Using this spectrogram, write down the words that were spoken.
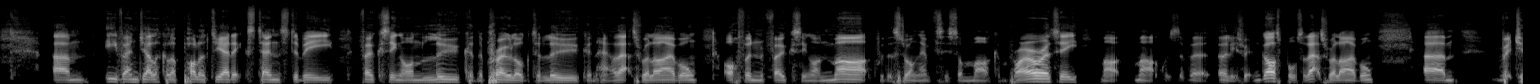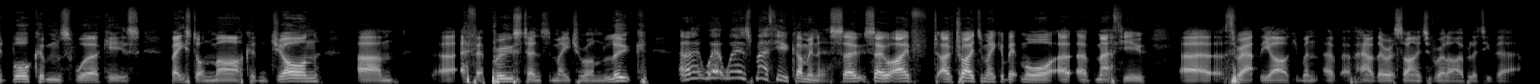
Um, evangelical apologetics tends to be focusing on Luke and the prologue to Luke and how that's reliable. Often focusing on Mark with a strong emphasis on Markan priority. Mark Mark was the earliest written gospel, so that's reliable. Um, Richard Bauckham's work is based on Mark and John. Um, uh, F. F. Bruce tends to major on Luke. Uh, where, where's Matthew coming in? So, so I've I've tried to make a bit more of, of Matthew uh, throughout the argument of, of, how there are signs of reliability there.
